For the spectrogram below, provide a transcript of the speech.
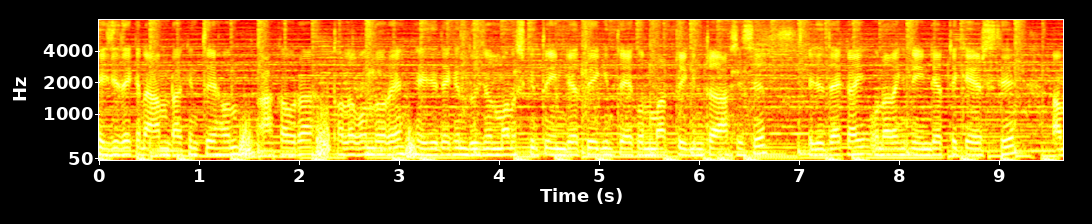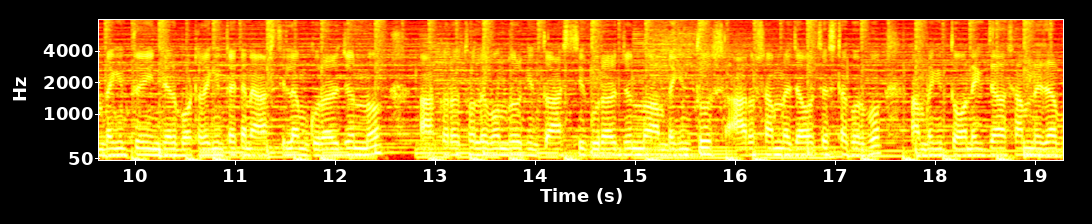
এই যে দেখেন, আমরা কিন্তু এখন আকাউরা থলাবন্দরে। এই যে দেখেন দুজন মানুষ কিন্তু ইন্ডিয়াতে কিন্তু এখন মাত্রই কিন্তু আসেছে। এই যে দেখাই, ওনারা কিন্তু ইন্ডিয়ার থেকে এসছে। আমরা কিন্তু ইন্ডিয়ার বর্ডারে কিন্তু এখানে আসছিলাম ঘোরার জন্য। আকারা থলবন্দর কিন্তু আসছি ঘোরার জন্য। আমরা কিন্তু আরও সামনে যাওয়ার চেষ্টা করব। আমরা কিন্তু অনেক যাওয়া সামনে যাব,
